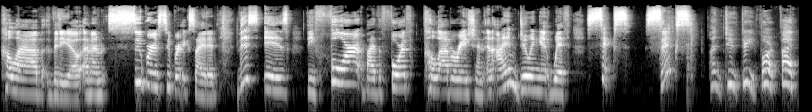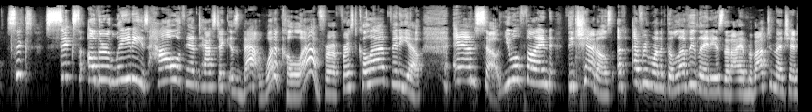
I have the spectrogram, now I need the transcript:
collab video and I'm super, super excited. This is the 4 by the 4th collaboration and I am doing it with six, six? One, two, three, four, five, six, six other ladies. How fantastic is that? What a collab for a first collab video. And so you will find the channels of every one of the lovely ladies that I am about to mention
